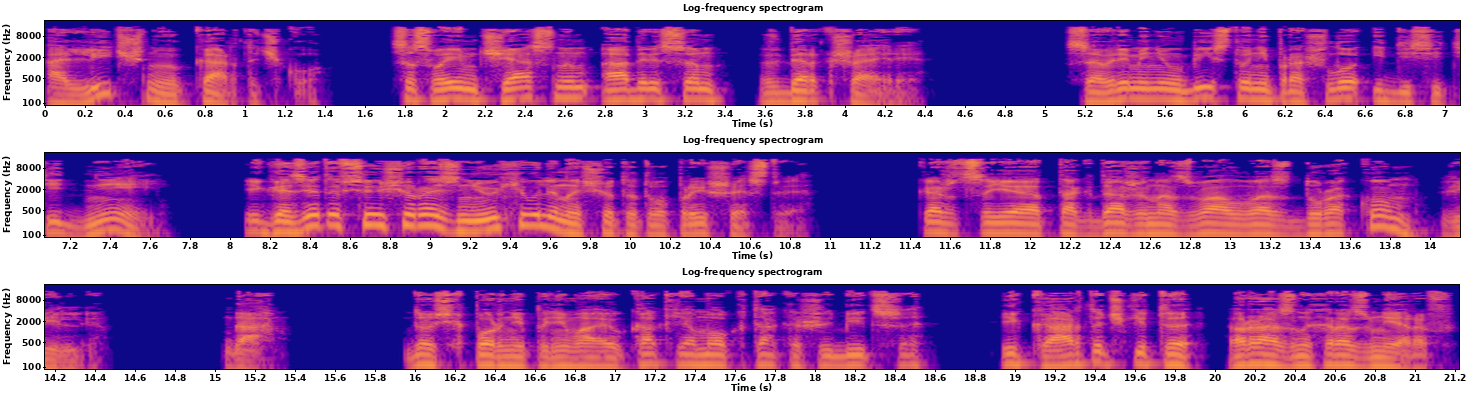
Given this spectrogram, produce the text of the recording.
а личную карточку со своим частным адресом в Беркшайре. Со времени убийства не прошло и десяти дней, и газеты все еще разнюхивали насчет этого происшествия. Кажется, я тогда же назвал вас дураком, Вилли. Да. До сих пор не понимаю, как я мог так ошибиться. И карточки-то разных размеров,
